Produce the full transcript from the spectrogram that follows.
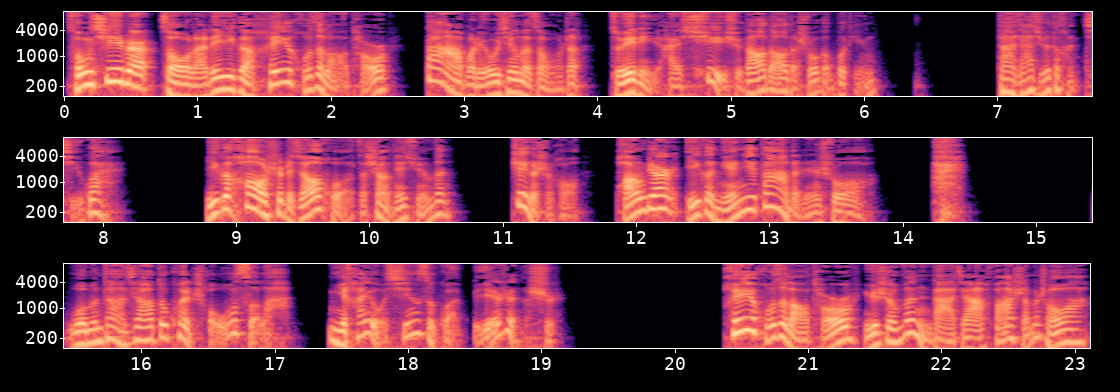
从西边走来了一个黑胡子老头，大步流星的走着，嘴里还絮絮叨叨的说个不停。大家觉得很奇怪，一个好事的小伙子上前询问。这个时候，旁边一个年纪大的人说：“哎，我们大家都快愁死了，你还有心思管别人的事？”黑胡子老头于是问大家发什么愁啊？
